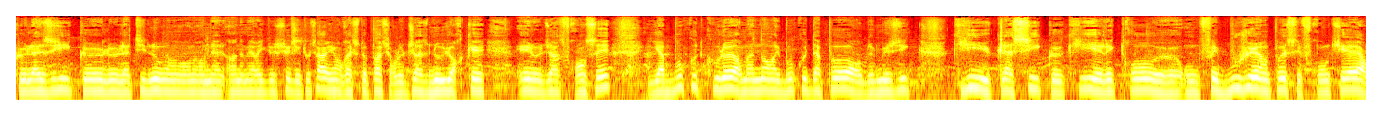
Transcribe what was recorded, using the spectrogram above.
que l'Asie, que le latino en, Amérique du Sud et tout ça, et on reste pas sur le jazz new-yorkais et le jazz français. Il y a beaucoup de couleurs maintenant et beaucoup d'apports de musique qui classique, qui électro, euh, ont fait bouger un peu ces frontières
